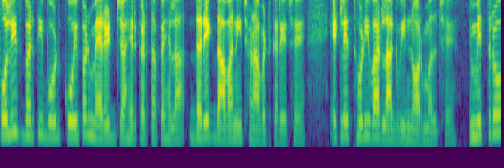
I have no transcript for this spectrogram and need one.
પોલીસ ભરતી બોર્ડ કોઈ પણ મેરિટ જાહેર કરતા પહેલા દરેક દાવાની છણાવટ કરે છે, એટલે થોડીવાર લાગવી નોર્મલ છે. મિત્રો,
